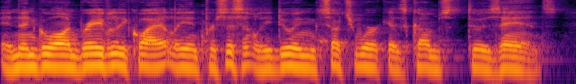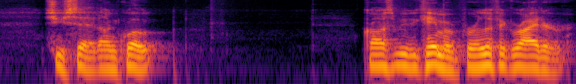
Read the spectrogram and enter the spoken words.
and then go on bravely, quietly, and persistently doing such work as comes to his hands, she said, unquote. Crosby became a prolific writer,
